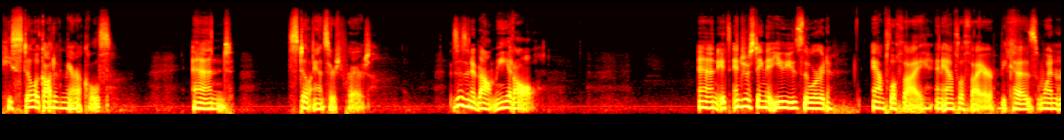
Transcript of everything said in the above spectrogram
He's still a God of miracles and still answers prayers. This isn't about me at all. And it's interesting that you use the word amplify and amplifier because when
